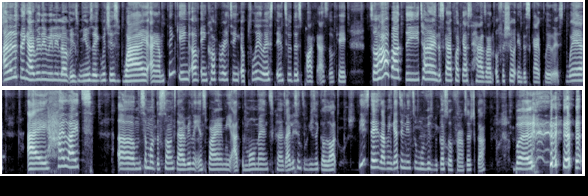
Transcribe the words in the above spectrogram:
Another thing I really, really love is music, which is why I am thinking of incorporating a playlist into this podcast. Okay. So, how about the Tyra in the Sky podcast has an official In the Sky playlist where I highlight um, some of the songs that really inspire me at the moment because I listen to music a lot. These days, I've been getting into movies because of Francesca, but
